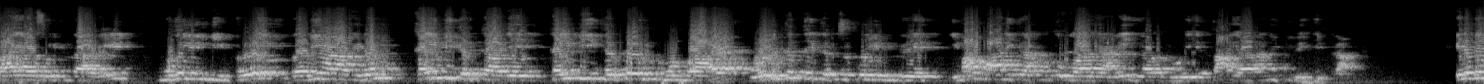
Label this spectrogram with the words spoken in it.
தாயார் சொல்கின்றார்கள் முதலில் நீ போய் ரபியாவிடம் கல்வி கற்காதே. கல்வி கற்பதற்கு முன்பாக ஒழுக்கத்தை கற்றுக்கொள் என்று இமாம் மாலிக் ரஹ்மத்துல்லாஹி அலைஹி அவர்களுடைய தாயார் அனுப்பி வைக்கின்றார் எனவே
